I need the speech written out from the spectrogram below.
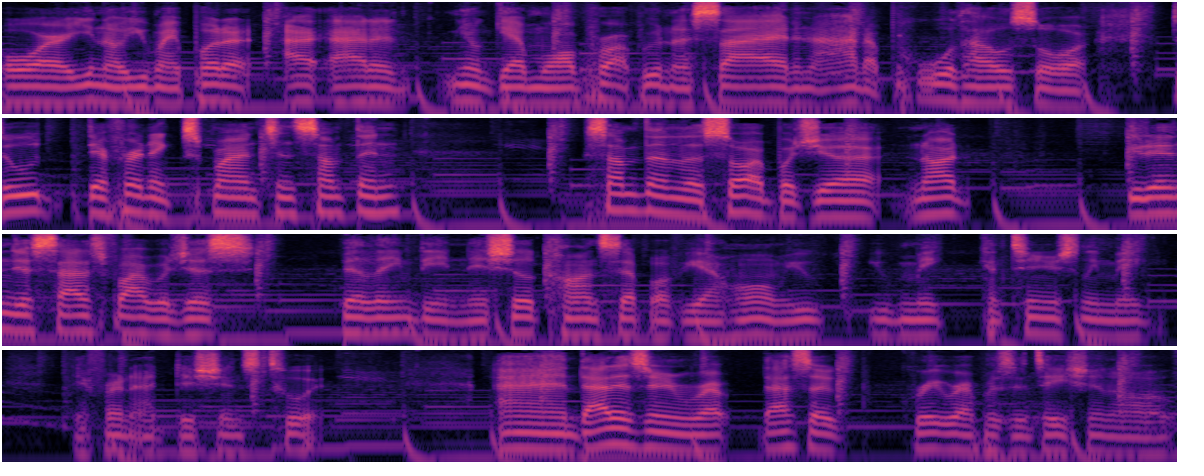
or, you know, you might put a, add a, you know, get more property on the side and add a pool house or do different expansions, something, something of the sort, but you're not you didn't just satisfy with just building the initial concept of your home. You you make continuously make different additions to it, and that is in rep, that's a great representation of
